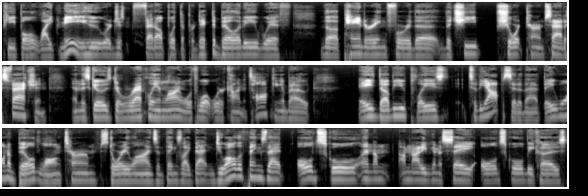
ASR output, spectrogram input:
people like me who are just fed up with the predictability, with the pandering for the, the cheap short term satisfaction. And this goes directly in line with what we're kind of talking about AEW plays to the opposite of that. They want to build long-term storylines and things like that and do all the things that old school and I'm I'm not even going to say old school because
